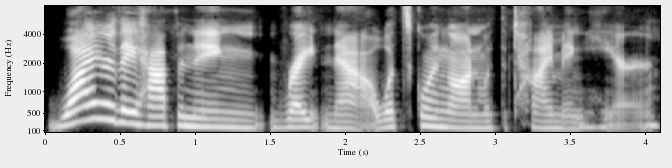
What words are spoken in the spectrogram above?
Why are they happening right now? What's going on with the timing here?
